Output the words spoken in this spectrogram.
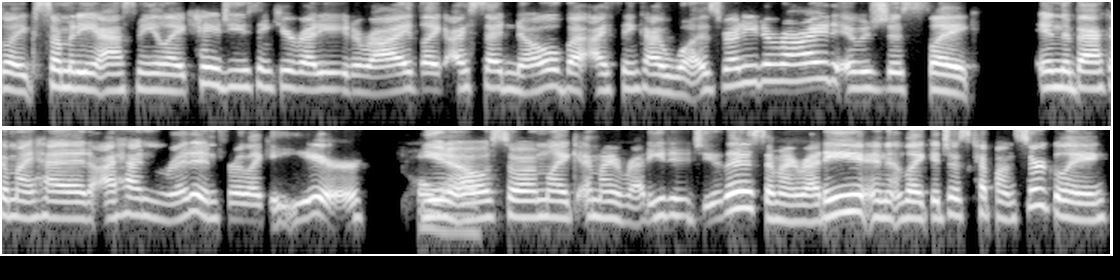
like somebody asked me like hey do you think you're ready to ride? Like i said no but i think i was ready to ride it was just like in the back of my head i hadn't ridden for like a year Oh, you wow. know so i'm like am i ready to do this? Am i ready? And it, like it just kept on circling.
